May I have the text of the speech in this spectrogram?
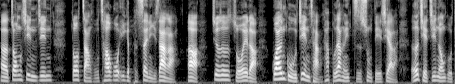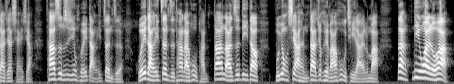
啊、中信金。都涨幅超过一个 percent 以上啊啊，就是所谓的关股进场，它不让你指数跌下来，而且金融股大家想一下，它是不是已经回档一阵子了？回档一阵子，它来护盘，当然是力道不用下很大就可以把它护起来了嘛。那另外的话，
